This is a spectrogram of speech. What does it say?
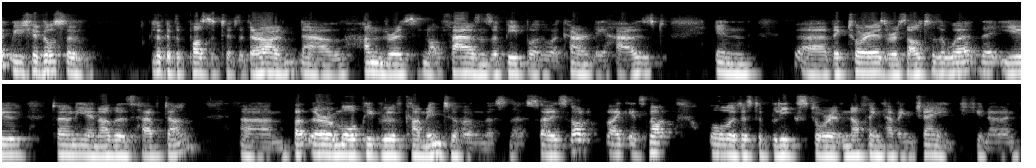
Think we should also look at the positives that there are now hundreds, if not thousands, of people who are currently housed in uh, Victoria as a result of the work that you, Tony, and others have done. Um, but there are more people who have come into homelessness. So it's not like it's not all just a bleak story of nothing having changed, you know. And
